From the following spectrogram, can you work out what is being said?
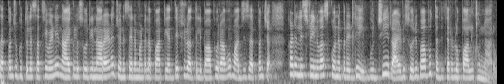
సర్పంచ్ గుత్తుల సత్యవేణి నాయకులు సూర్యనారాయణ జనసేన మండల పార్టీ అధ్యక్షులు అత్తిలి బాబురావు మాజీ సర్పంచ్ కడలి శ్రీనివాస్ కోనపరెడ్డి బుజ్జి రాయుడు సూరిబాబు తదితరులు పాల్గొన్నారు.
